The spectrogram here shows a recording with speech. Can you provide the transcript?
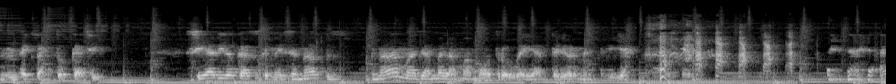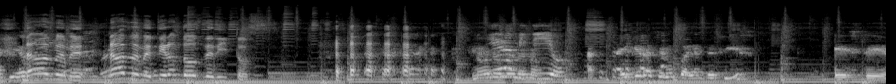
Mm, Exacto, casi. Sí ha habido casos que me dicen, no, pues nada más ya me la mamó otro güey anteriormente y ya. Nada más, me, me- nada más me metieron dos deditos. No, era no, mi tío. Hay que hacer un paréntesis. Este,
